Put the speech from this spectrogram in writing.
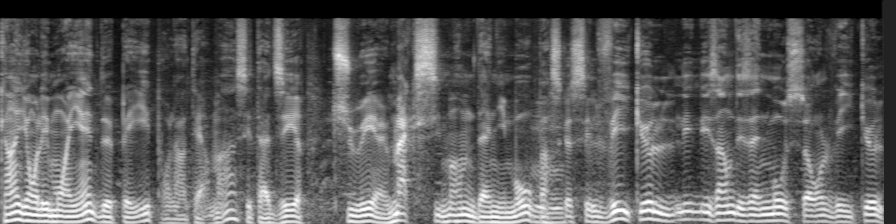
quand ils ont les moyens de payer pour l'enterrement, c'est-à-dire tuer un maximum d'animaux, Mhm. parce que c'est le véhicule, les, les âmes des animaux seront le véhicule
